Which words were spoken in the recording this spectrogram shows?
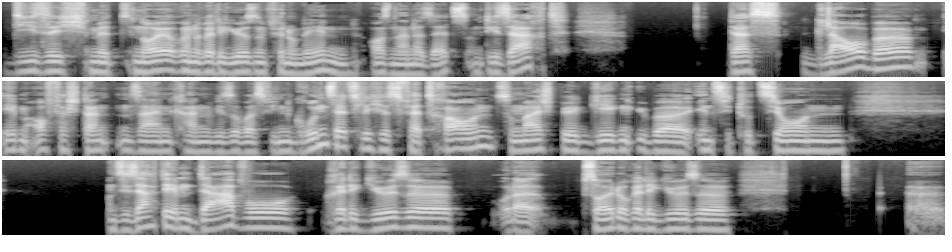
die sich mit neueren religiösen Phänomenen auseinandersetzt und die sagt, dass Glaube eben auch verstanden sein kann wie sowas wie ein grundsätzliches Vertrauen, zum Beispiel gegenüber Institutionen. Und sie sagt eben, da wo religiöse oder pseudoreligiöse äh,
